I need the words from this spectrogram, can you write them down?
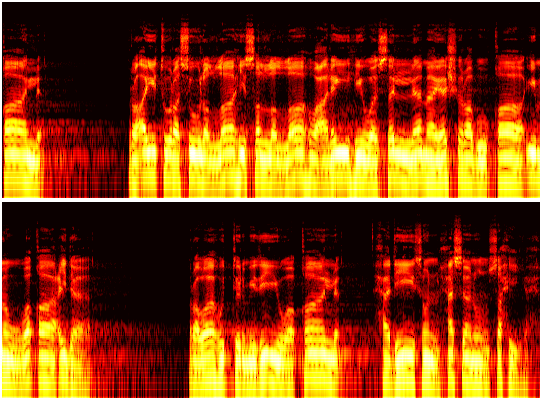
قال، رأيت رسول الله صلى الله عليه وسلم يشرب قائما وقاعدا. رواه الترمذي وقال، حديث حسن صحيح.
